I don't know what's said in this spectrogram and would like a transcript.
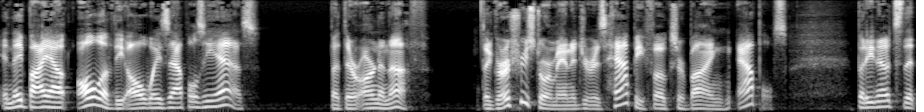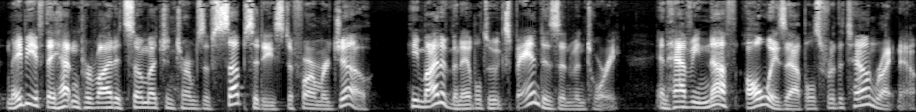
and they buy out all of the always apples he has. But there aren't enough. The grocery store manager is happy folks are buying apples, but he notes that maybe if they hadn't provided so much in terms of subsidies to Farmer Joe, he might have been able to expand his inventory and have enough always apples for the town right now.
